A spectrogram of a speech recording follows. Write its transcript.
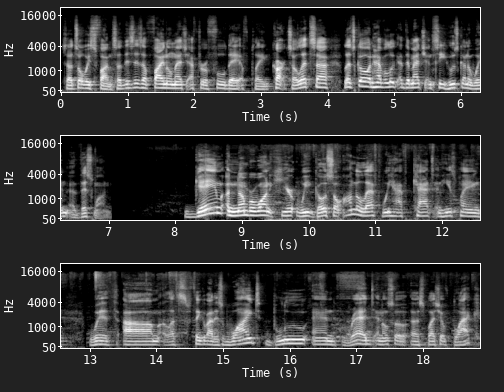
so it's always fun. So this is a final match after a full day of playing cards. So let's uh, let's go and have a look at the match and see who's gonna win this one. Game number one, here we go. So on the left, we have Cat, and he's playing with, um, let's think about this, white, blue, and red, and also a splash of black.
